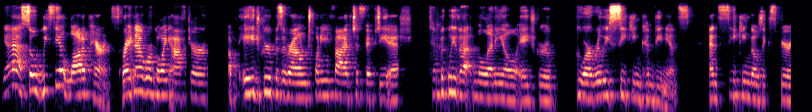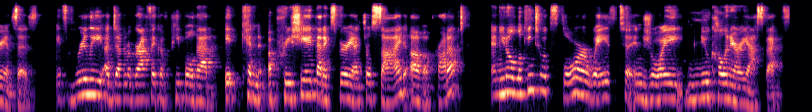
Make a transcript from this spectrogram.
Yeah, so we see a lot of parents. Right now we're going after a age group is around 25 to 50-ish. Typically that millennial age group who are really seeking convenience and seeking those experiences. It's really a demographic of people that it can appreciate that experiential side of a product and you know looking to explore ways to enjoy new culinary aspects.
